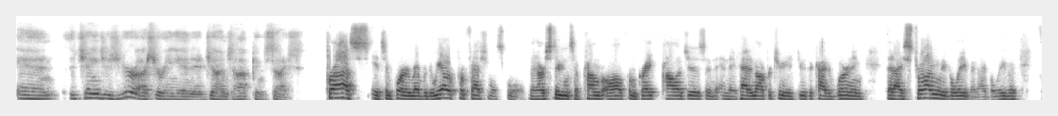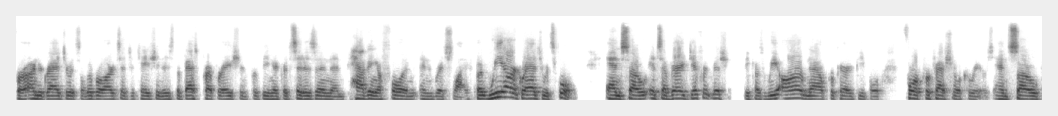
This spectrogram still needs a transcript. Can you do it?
and the changes you're ushering in at Johns Hopkins SAIS. For us, it's important to remember that we are a professional school, that our students have come all from great colleges and, and they've had an opportunity to do the kind of learning that I strongly believe in. I believe for undergraduates, a liberal arts education is the best preparation for being a good citizen and having a full and, and rich life. But we are a graduate school. And so it's a very different mission because we are now preparing people for professional careers. And so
